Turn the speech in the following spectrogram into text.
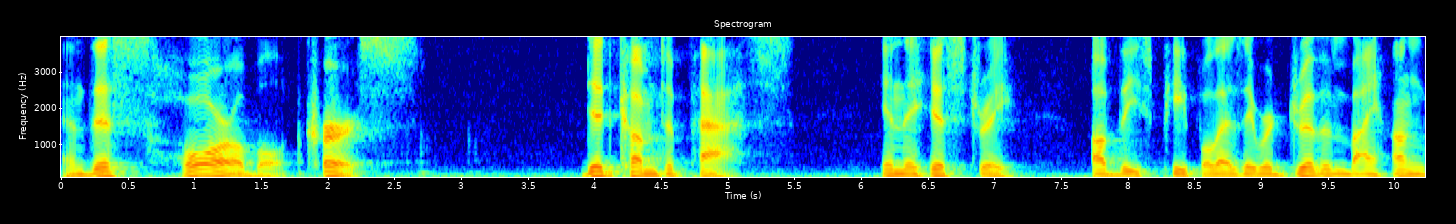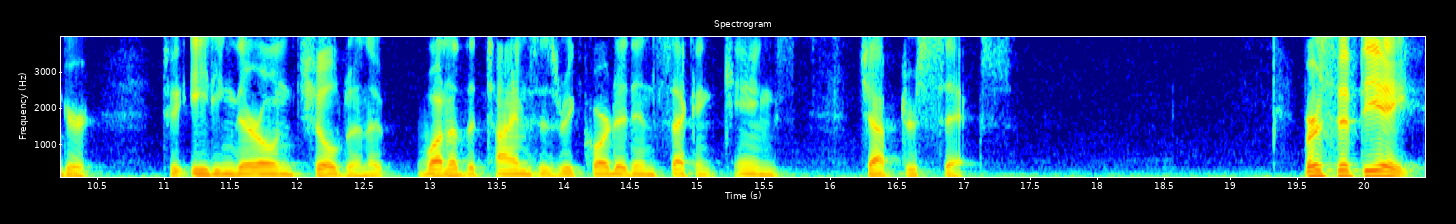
And this horrible curse did come to pass in the history of these people as they were driven by hunger to eating their own children. Uh, one of the times is recorded in 2 Kings chapter 6. Verse 58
